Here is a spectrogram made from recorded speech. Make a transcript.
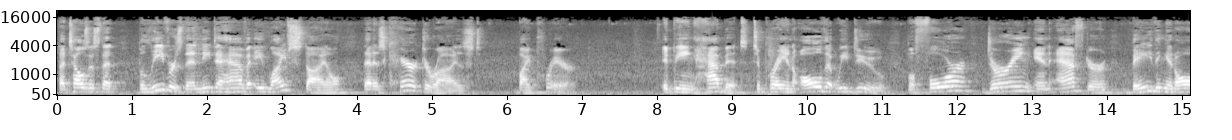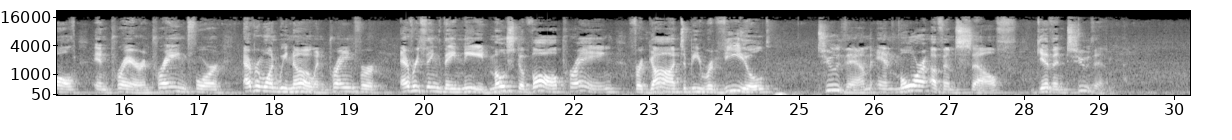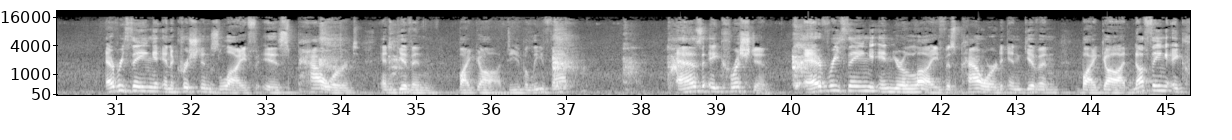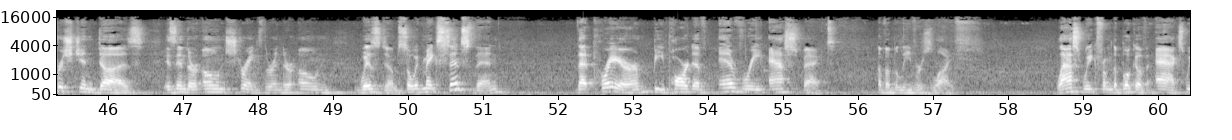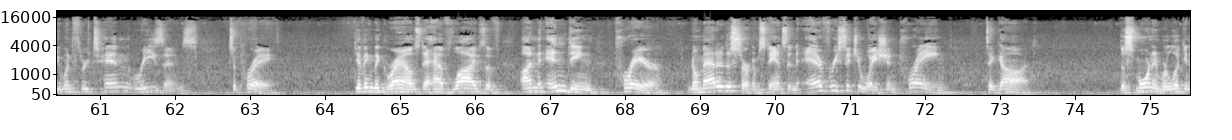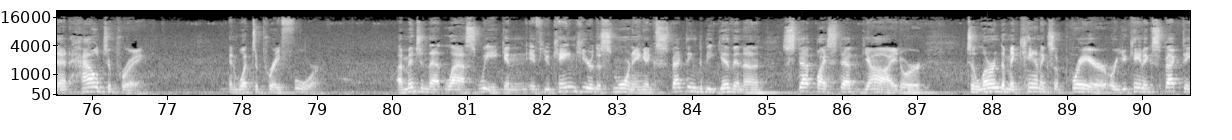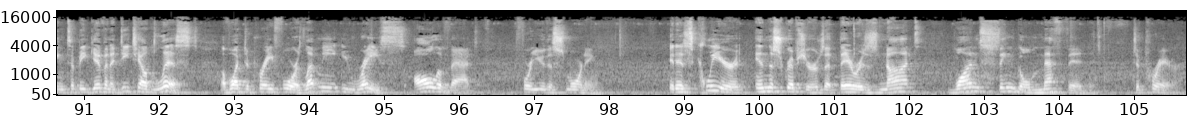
That tells us that believers then need to have a lifestyle that is characterized by prayer. It being habit to pray in all that we do, before, during, and after, bathing it all in prayer and praying for everyone we know and praying for everything they need. Most of all, praying for God to be revealed to them and more of Himself given to them. Everything in a Christian's life is powered and given by God. Do you believe that? As a Christian, everything in your life is powered and given by God. Nothing a Christian does is in their own strength or in their own wisdom. So it makes sense then that prayer be part of every aspect of a believer's life. Last week from the book of Acts, we went through 10 reasons to pray, giving the grounds to have lives of unending prayer, no matter the circumstance, in every situation, praying to God. This morning, we're looking at how to pray and what to pray for. I mentioned that last week, and if you came here this morning expecting to be given a step by step guide or to learn the mechanics of prayer, or you came expecting to be given a detailed list of what to pray for, let me erase all of that for you this morning. It is clear in the scriptures that there is not one single method to prayer.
